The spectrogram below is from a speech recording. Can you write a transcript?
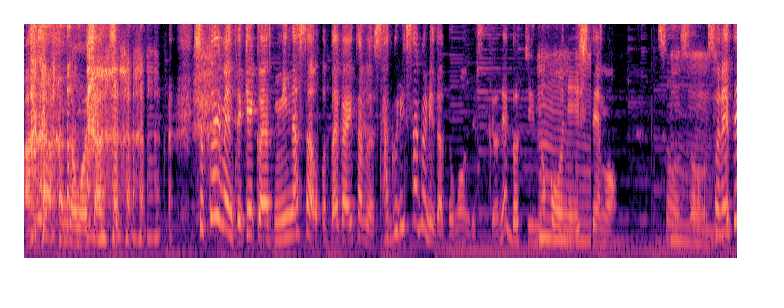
あのもうシャツ。初対面って結構やっぱみんなさお互い多分探り探りだと思うんですよね。どっちの方にしても。そうそう、うん。それで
